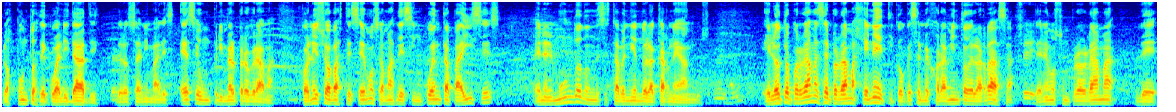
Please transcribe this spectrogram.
los puntos de cualidad de los animales. Ese es un primer programa. Con eso abastecemos a más de 50 países en el mundo donde se está vendiendo la carne angus. El otro programa es el programa genético, que es el mejoramiento de la raza. Tenemos un programa de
